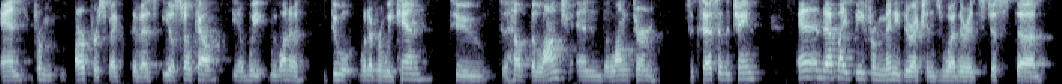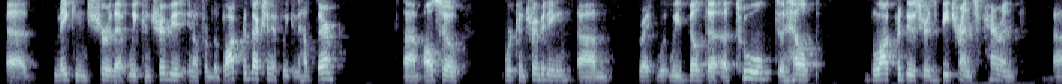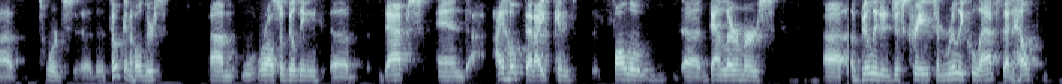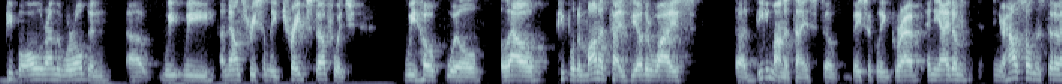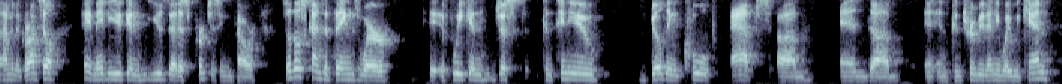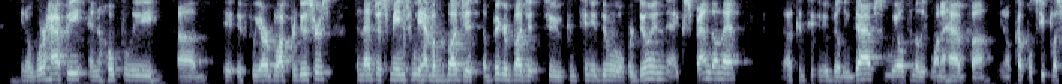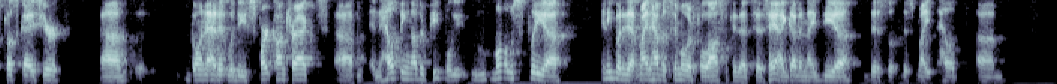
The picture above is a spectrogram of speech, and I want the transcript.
And from our perspective as EOS SoCal, you know, we, we want to do whatever we can to to help the launch and the long term success of the chain. And that might be from many directions, whether it's just uh, uh, making sure that we contribute, you know, from the block production, if we can help there. Um, also, we're contributing. Um, right, we, we built a, a, tool to help block producers be transparent uh, towards uh, the token holders. Um, we're also building uh, dApps, and I hope that I can follow uh, Dan Larimer's uh, ability to just create some really cool apps that help people all around the world. And uh, we we announced recently Trade Stuff, which we hope will allow people to monetize the otherwise uh, demonetized. So basically, grab any item in your household instead of having a garage sale. Hey, maybe you can use that as purchasing power. So those kinds of things where if we can just continue building cool apps um, and, uh, and, and contribute any way we can, you know, we're happy and hopefully um, if we are block producers, then that just means we have a budget, a bigger budget to continue doing what we're doing, expand on that, uh, continue building dApps. We ultimately want to have uh, you know a couple C++ guys here uh, going at it with these smart contracts um, and helping other people, mostly uh, anybody that might have a similar philosophy that says, "Hey, I got an idea. This this might help um,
